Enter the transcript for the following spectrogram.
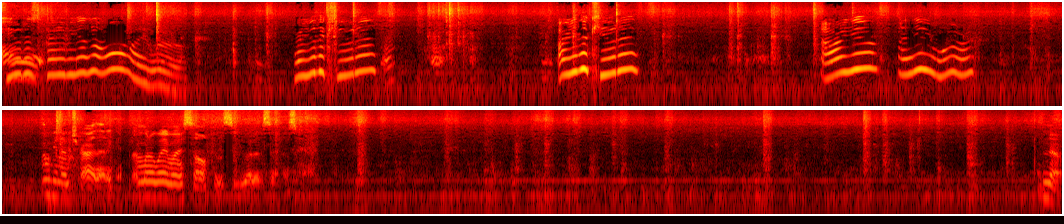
cutest baby in the whole wide world. Are you the cutest? Are you the cutest? Are you? I knew you were. I'm gonna try that again. I'm gonna weigh myself and see what it says. No,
